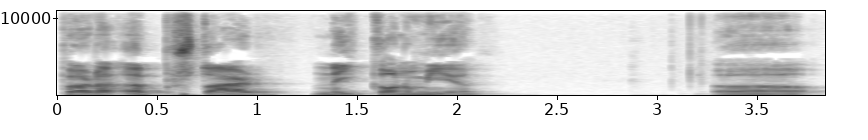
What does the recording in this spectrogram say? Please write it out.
para apostar na economia. Uh,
